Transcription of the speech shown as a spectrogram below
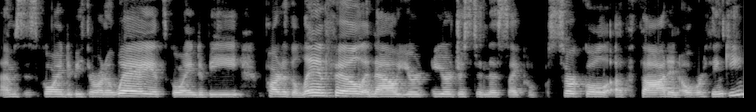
Um, is this going to be thrown away? It's going to be part of the landfill, and now you're you're just in this like circle of thought and overthinking.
